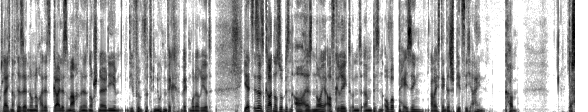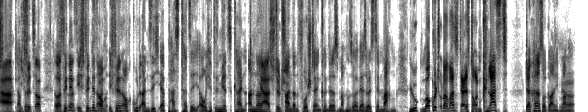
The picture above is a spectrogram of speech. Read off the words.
gleich nach der Sendung noch alles Geiles macht und jetzt noch schnell die, die 45 Minuten weg, wegmoderiert. Jetzt ist es gerade noch so ein bisschen, oh, alles neu, aufgeregt und ähm, ein bisschen Overpacing, aber ich denke, das spielt sich ein. Komm. Das- ja, ich das- finde es auch. ich finde ich find gut den, auch, ich find den auch gut an sich. Er passt tatsächlich auch. Ich hätte mir jetzt keinen anderen, Ja, anderen vorstellen können, der das machen soll. Wer soll es denn machen? Luke Mockridge oder was? Der ist doch im Knast. Der kann das doch gar nicht machen. Ja.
